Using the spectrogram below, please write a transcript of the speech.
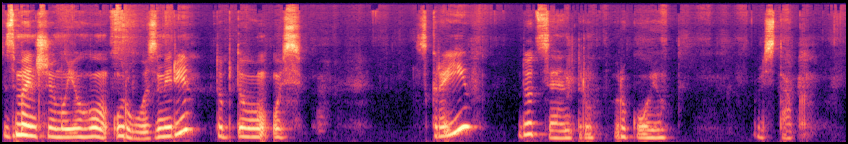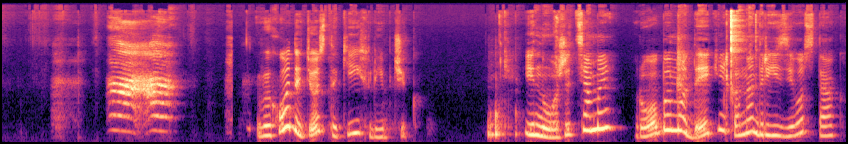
Зменшуємо його у розмірі, тобто ось з країв до центру рукою. Ось так. Виходить ось такий хлібчик. І ножицями робимо декілька надрізів. Ось так.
